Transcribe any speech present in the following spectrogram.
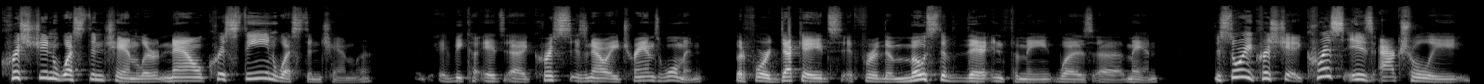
Christian Weston Chandler, now Christine Weston Chandler. It beca- it's, uh, Chris is now a trans woman, but for decades, for the most of their infamy, was a man. The story of Chris, Chan, Chris is actually,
